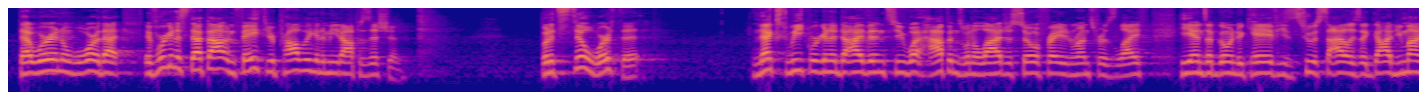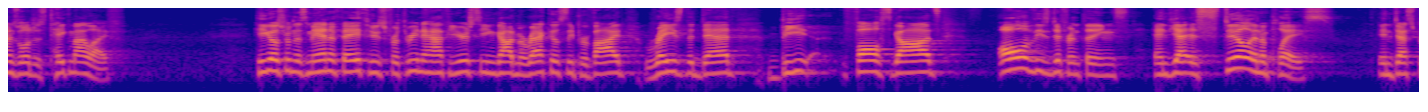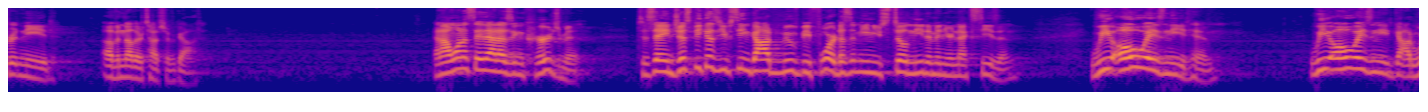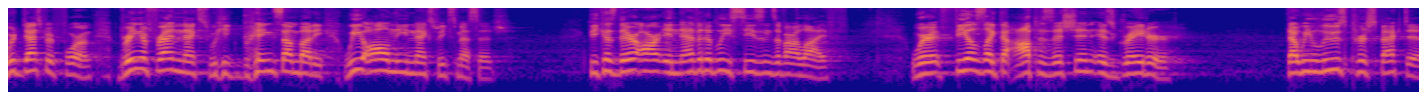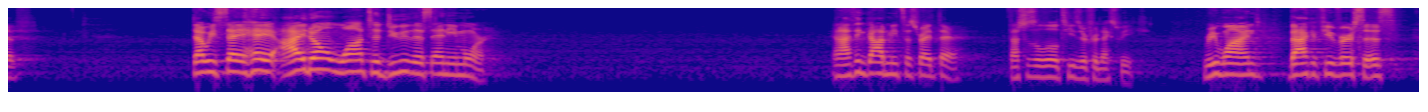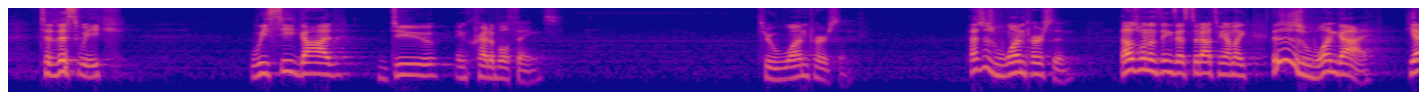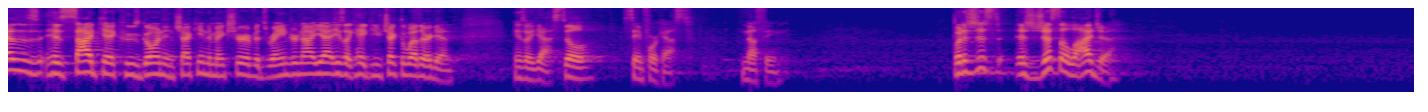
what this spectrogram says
that we're in a war that if we're going to step out in faith, you're probably going to meet opposition. But it's still worth it. Next week, we're going to dive into what happens when Elijah's so afraid and runs for his life. He ends up going to a cave. He's suicidal. He's like, God, you might as well just take my life. He goes from this man of faith who's for three and a half years seeing God miraculously provide, raise the dead, beat false gods, all of these different things, and yet is still in a place in desperate need of another touch of God. And I want to say that as encouragement to saying just because you've seen God move before doesn't mean you still need Him in your next season. We always need Him. We always need God. We're desperate for Him. Bring a friend next week, bring somebody. We all need next week's message. Because there are inevitably seasons of our life where it feels like the opposition is greater, that we lose perspective that we say, hey, I don't want to do this anymore. And I think God meets us right there. That's just a little teaser for next week. Rewind back a few verses to this week. We see God do incredible things through one person. That's just one person. That was one of the things that stood out to me. I'm like, this is just one guy. He has his, his sidekick who's going and checking to make sure if it's rained or not yet. He's like, hey, can you check the weather again? He's like, yeah, still same forecast. Nothing. But it's just it's just Elijah.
